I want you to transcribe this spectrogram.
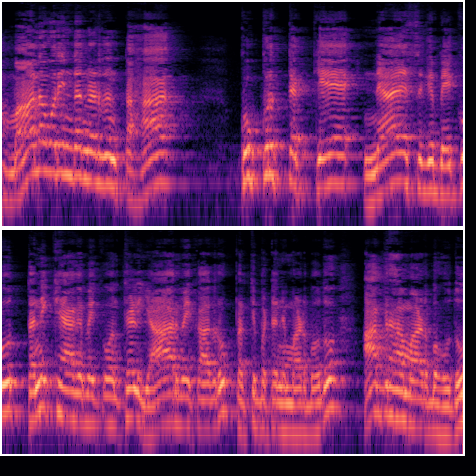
ಮಾನವರಿಂದ ನಡೆದಂತಹ ಕುಕೃತ್ಯಕ್ಕೆ ನ್ಯಾಯ ಸಿಗಬೇಕು, ತನಿಖೆ ಆಗಬೇಕು ಅಂತ ಹೇಳಿ ಯಾರು ಬೇಕಾದರೂ ಪ್ರತಿಭಟನೆ ಮಾಡಬಹುದು ಆಗ್ರಹ ಮಾಡಬಹುದು.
